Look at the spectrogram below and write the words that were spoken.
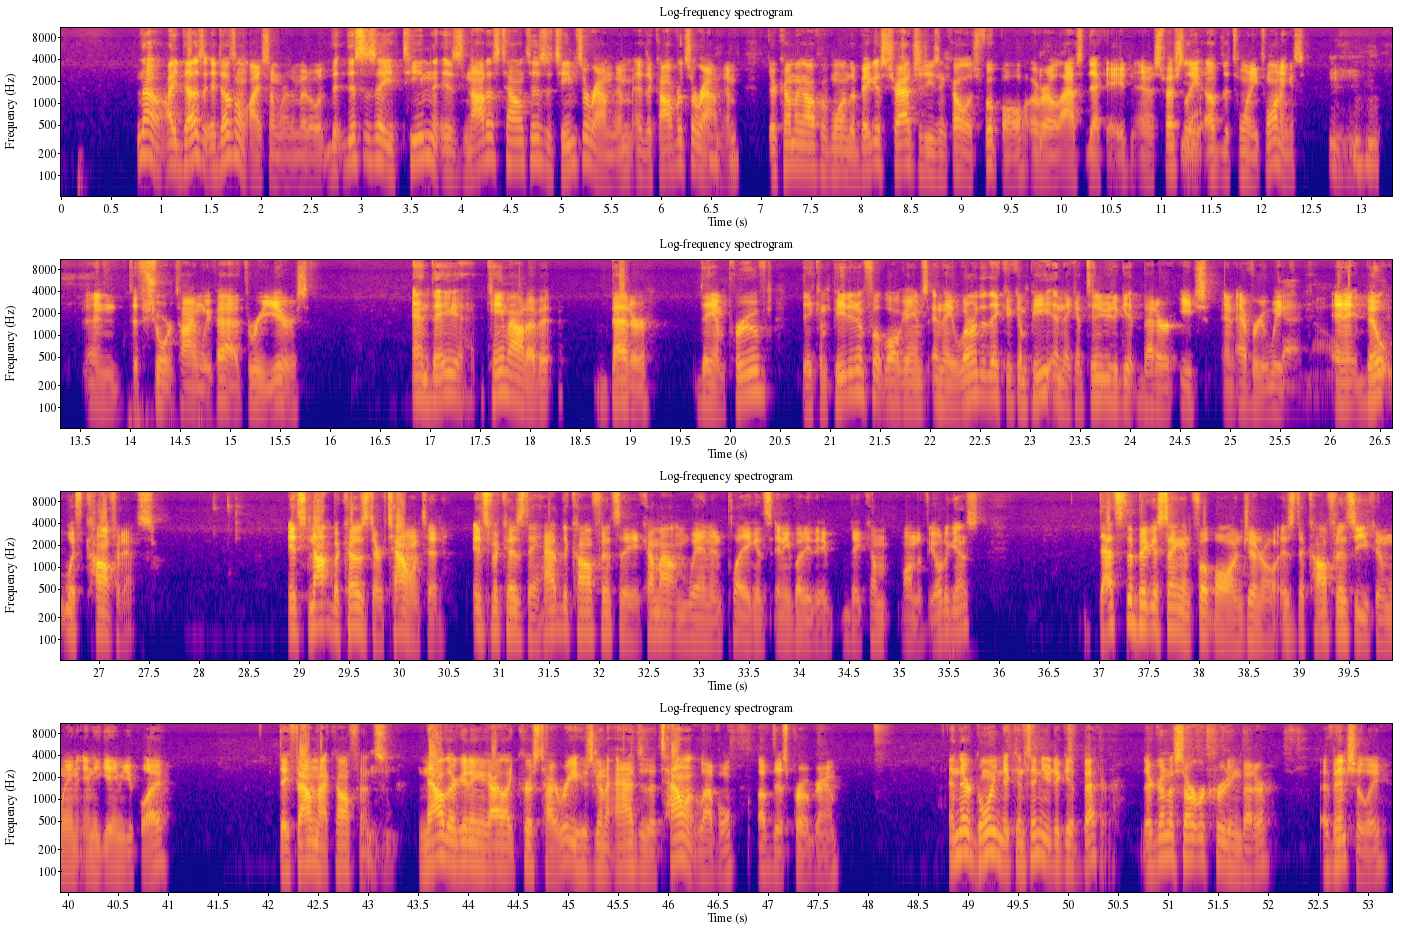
No, it does. It doesn't lie somewhere in the middle. This is a team that is not as talented as the teams around them and the conference around them. They're coming off of one of the biggest tragedies in college football over the last decade, and especially of the 2020s Mhm. hmm and the short time we've had, three years. And they came out of it better. They improved. They competed in football games, and they learned that they could compete, and they continue to get better each and every week yeah, no. and it built with confidence. It's not because they're talented. It's because they had the confidence that they could come out and win and play against anybody they, they come on the field against. That's the biggest thing in football in general is the confidence that you can win any game you play. They found that confidence. Mhm. Now they're getting a guy like Chris Tyree who's going to add to the talent level of this program. And they're going to continue to get better. They're going to start recruiting better eventually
